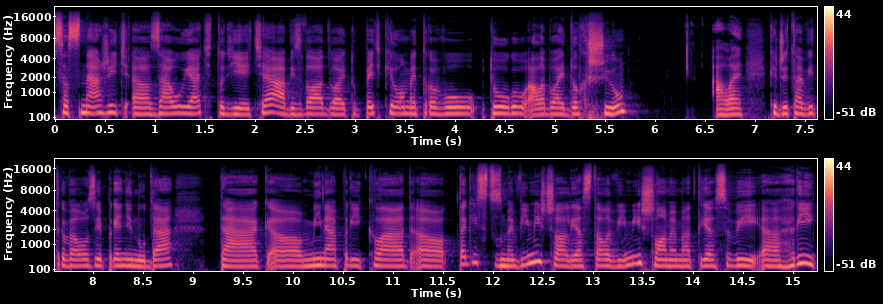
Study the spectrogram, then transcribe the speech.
sa snažiť uh, zaujať to dieťa, aby zvládlo aj tú 5-kilometrovú túru alebo aj dlhšiu. Ale keďže tá vytrvalosť je pre ne nuda, tak uh, my napríklad, uh, takisto sme vymýšľali a stále vymýšľame Matiasovi hry,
